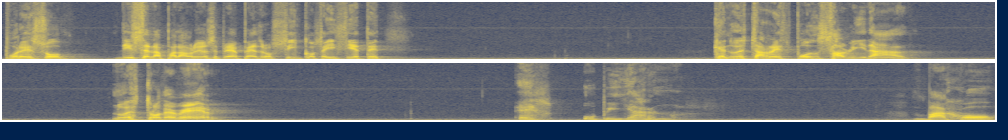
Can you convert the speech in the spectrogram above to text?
Por eso dice la palabra de Dios en Pedro 5, 6, 7, que nuestra responsabilidad, nuestro deber es humillarnos bajo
